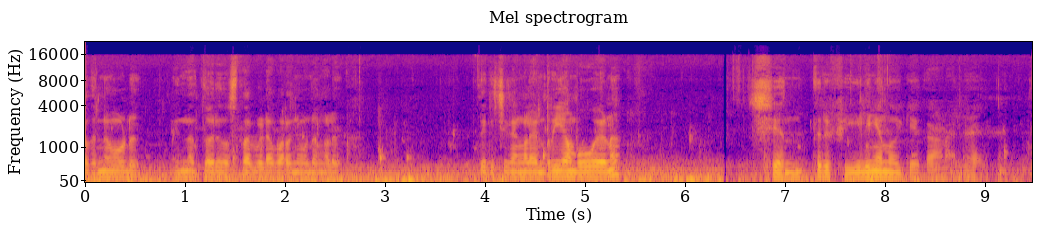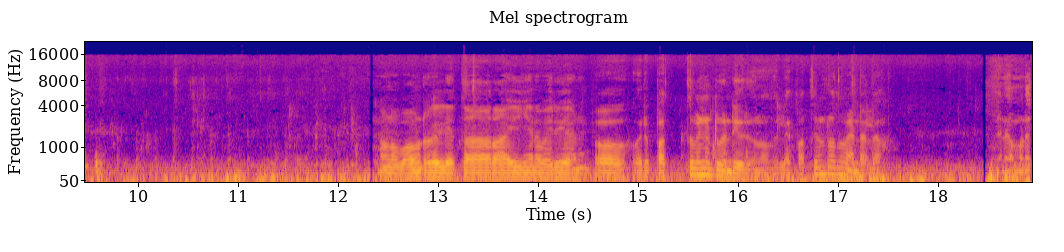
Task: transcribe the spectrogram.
അതിനോട് ഇന്നത്തെ ഒരു ദിവസത്തെ വിട പറഞ്ഞുകൊണ്ട് ഞങ്ങൾ തിരിച്ച് ഞങ്ങൾ എൻട്രി ചെയ്യാൻ പോവുകയാണ്. എന്തൊരു ഫീലിംഗ് നോക്കിയാൽ കാണാം അല്ലേ? നമ്മളെ ബൗണ്ടറിയിൽ എത്താറായി ഇങ്ങനെ വരികയാണ്. ഓ ഒരു പത്ത് മിനിറ്റ് വേണ്ടി വരും തോന്നുന്നല്ലേ പത്ത് മിനിറ്റ് ഒന്നും വേണ്ടല്ലോ. അങ്ങനെ നമ്മുടെ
